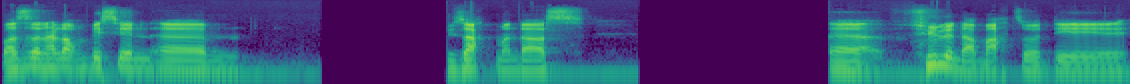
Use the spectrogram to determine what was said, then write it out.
Was es dann halt auch ein bisschen, ähm, wie sagt man das, äh, fühlender macht, so die,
